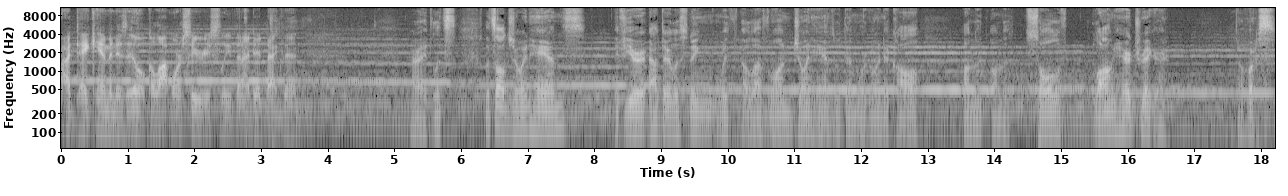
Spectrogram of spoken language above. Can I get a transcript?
I'd take him and his ilk a lot more seriously than I did back then. All right, let's let's all join hands. If you're out there listening with a loved one, join hands with them. We're going to call on the on the soul of long-haired Trigger, the horse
